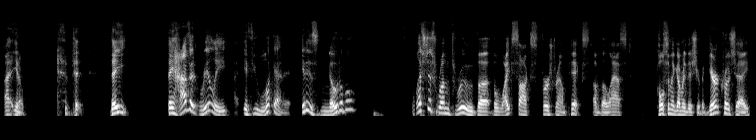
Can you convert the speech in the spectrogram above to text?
Uh, you know, they they haven't really. If you look at it, it is notable. Let's just run through the the White Sox first round picks of the last Colson Montgomery this year, but Garrett Crochet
